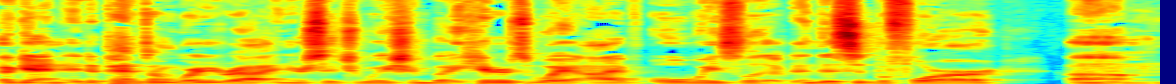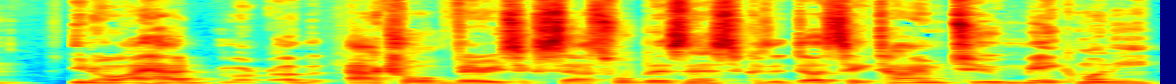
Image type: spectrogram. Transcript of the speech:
again, it depends on where you're at in your situation. But here's the way I've always lived, and this is before. Um, you know, I had an actual very successful business because it does take time to make money.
